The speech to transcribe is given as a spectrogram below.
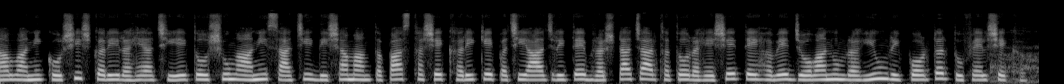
બનાવવાની કોશિશ કરી રહ્યા છીએ તો શું આની સાચી દિશામાં તપાસ થશે ખરી કે પછી આ જ રીતે ભ્રષ્ટાચાર થતો રહેશે તે હવે જોવાનું રહ્યું રિપોર્ટર તુફેલ શેખ.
